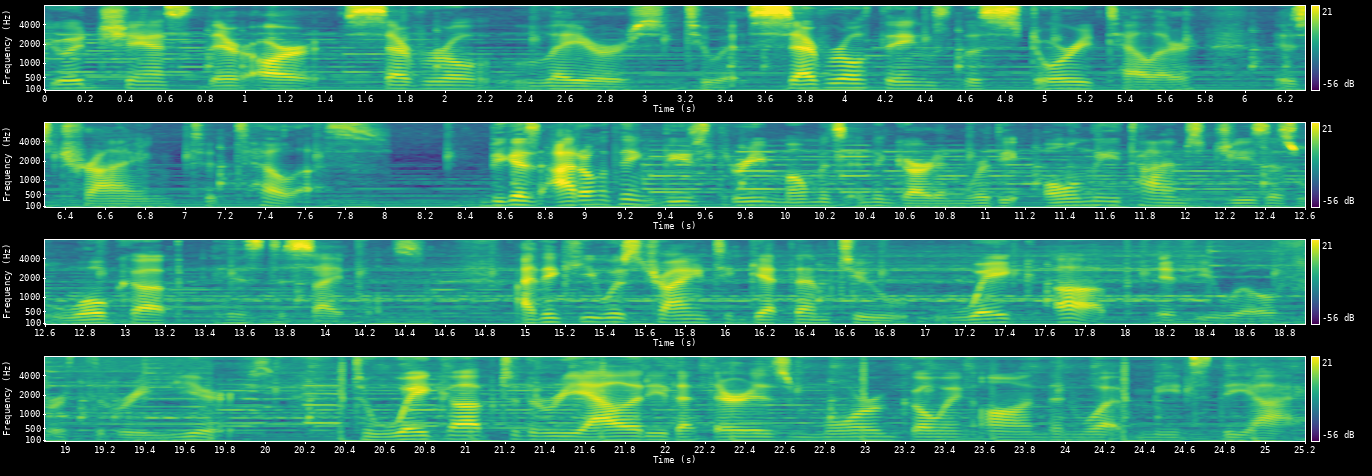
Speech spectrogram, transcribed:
good chance there are several layers to it, several things the storyteller is trying to tell us. Because I don't think these three moments in the garden were the only times Jesus woke up his disciples. I think he was trying to get them to wake up, if you will, for three years. To wake up to the reality that there is more going on than what meets the eye.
